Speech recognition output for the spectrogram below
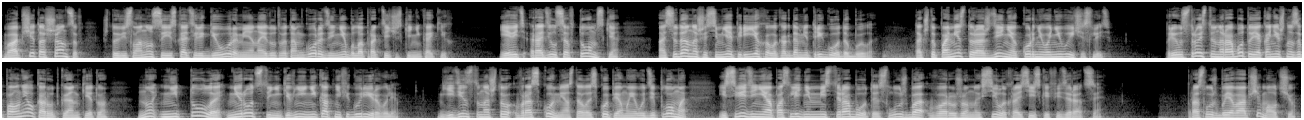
Вообще-то шансов, что веслоносые искатели Геура меня найдут в этом городе, не было практически никаких. Я ведь родился в Томске, а сюда наша семья переехала, когда мне три года было. Так что по месту рождения Корнева не вычислить. При устройстве на работу я, конечно, заполнял короткую анкету, но ни Тула, ни родственники в ней никак не фигурировали. Единственное, что в Роскоме осталась копия моего диплома и сведения о последнем месте работы служба в вооруженных силах Российской Федерации. Про службу я вообще молчу.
